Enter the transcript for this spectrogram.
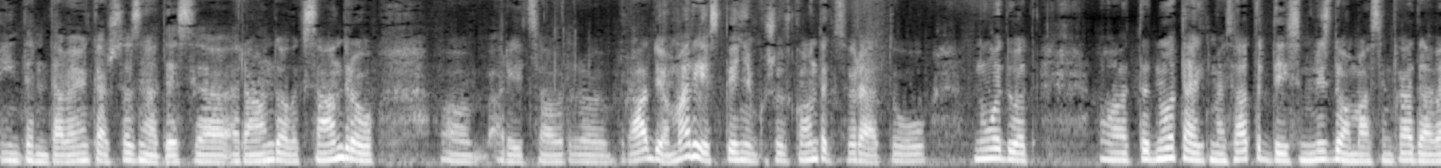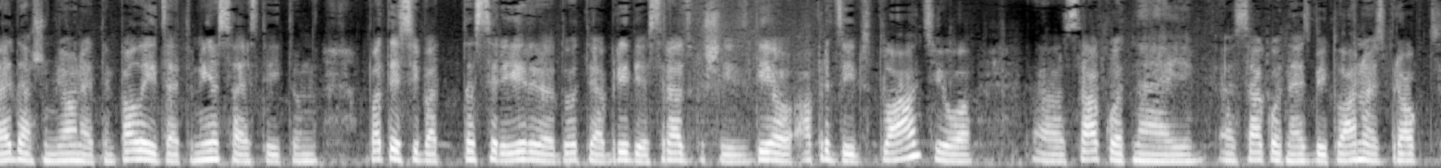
internetā vai vienkārši sazināties ar Andu Aleksandrovu, arī caur radio Marijas pieņem, ka šos kontaktus varētu nodot. Uh, tad noteikti mēs atradīsim un izdomāsim, kādā veidā šim jaunietim palīdzēt un iesaistīt. Un patiesībā tas arī ir dotajā brīdī. Es redzu, ka šīs dieva apredzības plāns, jo sākotnēji, sākotnēji es biju plānojis braukt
